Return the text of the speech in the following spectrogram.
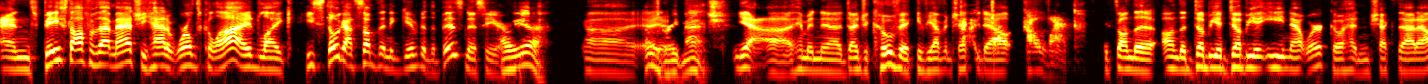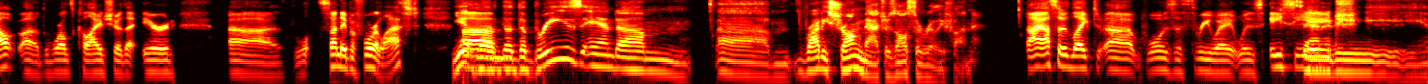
and based off of that match he had at Worlds Collide, like he's still got something to give to the business here. Oh yeah, Uh, That was a great match. Yeah, uh, him and uh, Dijakovic. If you haven't checked it out, it's on the on the WWE network. Go ahead and check that out. Uh, the Worlds Collide show that aired uh, Sunday before last. Yeah, Um, the, the the Breeze and um um Roddy Strong match was also really fun. I also liked uh, what was the three way? It was ACH. Sanity.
